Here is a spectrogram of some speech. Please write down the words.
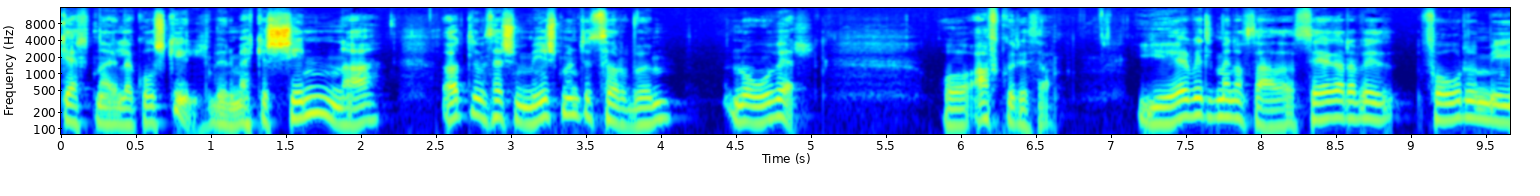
gert nægilega góð skil. Við erum ekki að sinna öllum þessum mismundi þörfum nógu vel og afhverju það. Ég vil menna það að þegar við fórum í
